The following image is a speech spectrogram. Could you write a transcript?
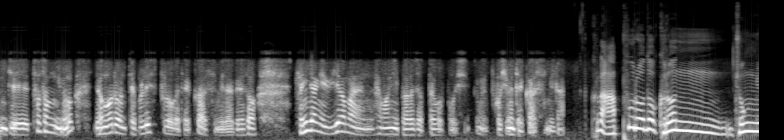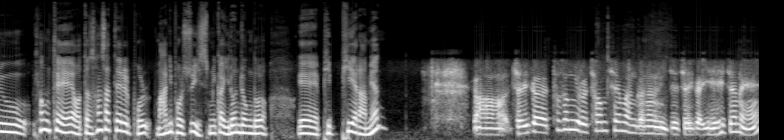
이제 토성류, 영어로는 데블리스프로가 될 것 같습니다. 그래서 굉장히 위험한 상황이 벌어졌다고 보시, 보시면 될 것 같습니다. 그러면 앞으로도 그런 종류 형태의 어떤 산사태를 볼, 많이 볼 수 있습니까? 이런 정도의 비 피해라면? 어, 저희가 토석류를 처음 체험한 거는 이제 저희가 예전에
